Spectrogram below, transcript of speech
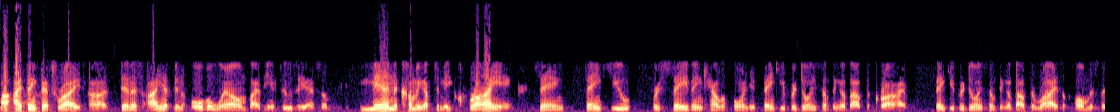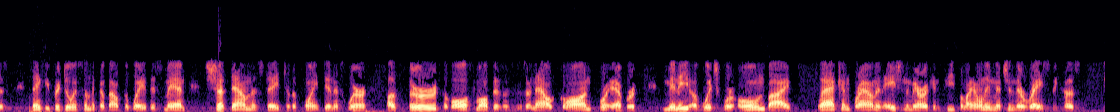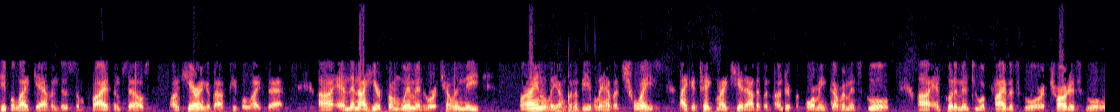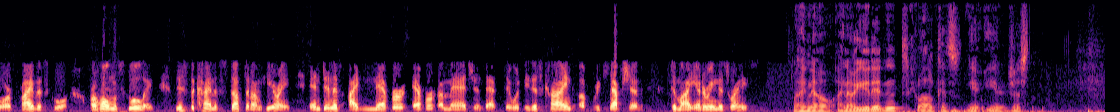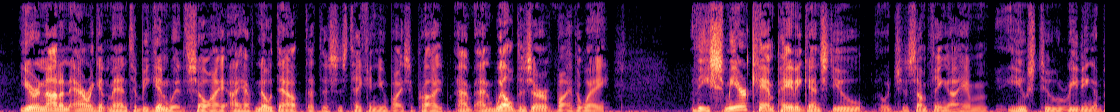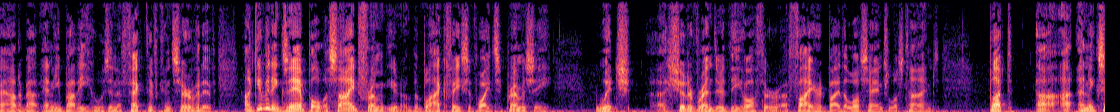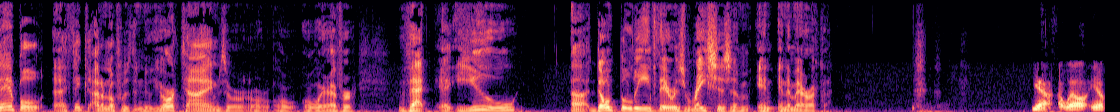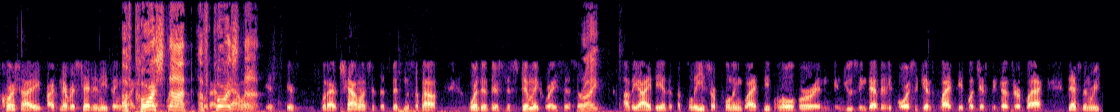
Uh, I think that's right. Uh, Dennis, I have been overwhelmed by the enthusiasm. Men coming up to me crying, saying, Thank you for saving California. Thank you for doing something about the crime. Thank you for doing something about the rise of homelessness. Thank you for doing something about the way this man shut down the state to the point, Dennis, where a third of all small businesses are now gone forever, many of which were owned by black and brown and Asian American people. I only mention their race because people like Gavin Newsom pride themselves on caring about people like that. Uh, and then I hear from women who are telling me, finally, I'm going to be able to have a choice I can take my kid out of an underperforming government school uh, and put him into a private school or a charter school or a private school or homeschooling. This is the kind of stuff that I'm hearing. And Dennis, I never ever imagined that there would be this kind of reception to my entering this race. I know, I know you didn't. Well, because you, you're just you're not an arrogant man to begin with, so I, I have no doubt that this has taken you by surprise, and, and well deserved, by the way the smear campaign against you, which is something I am used to reading about about anybody who was an effective conservative. I'll give an example. Aside from you know the blackface of white supremacy, which uh, should have rendered the author uh, fired by the Los Angeles Times, but uh, an example. I think I don't know if it was the New York Times or or, or, or wherever that uh, you don't believe there is racism in in America. Yeah, well, you know, of course, I I've never said anything. Of like course that. not. What of course not. Is, is what I've challenged is this business about whether there's systemic racism. Right. Uh, the idea that the police are pulling black people over and, and using deadly force against black people just because they're black. That's been re-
